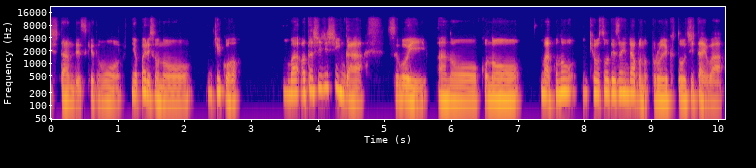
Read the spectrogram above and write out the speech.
したんですけども やっぱりその結構、まあ、私自身がすごいあのこの、まあ、この競争デザインラボのプロジェクト自体は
